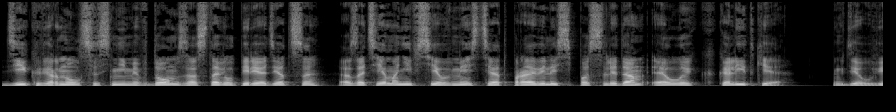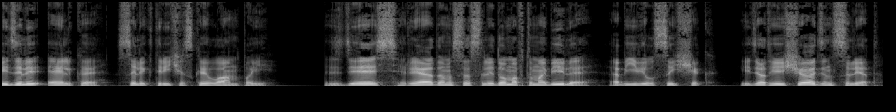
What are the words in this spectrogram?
Дик вернулся с ними в дом, заставил переодеться, а затем они все вместе отправились по следам Эллы к калитке, где увидели Элька с электрической лампой. «Здесь, рядом со следом автомобиля», — объявил сыщик, — «идет еще один след,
